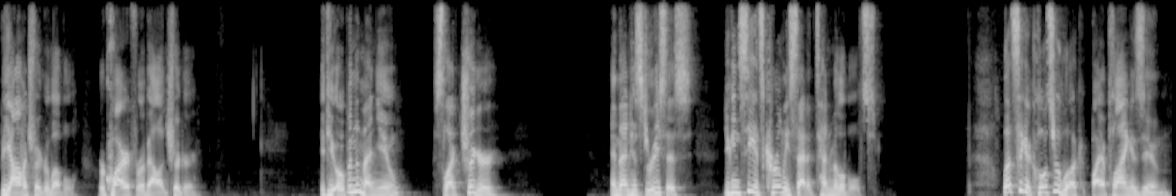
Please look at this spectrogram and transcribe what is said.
beyond the trigger level, required for a valid trigger. If you open the menu, select Trigger, and then Hysteresis, you can see it's currently set at 10 millivolts. Let's take a closer look by applying a zoom.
